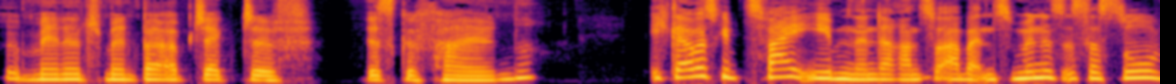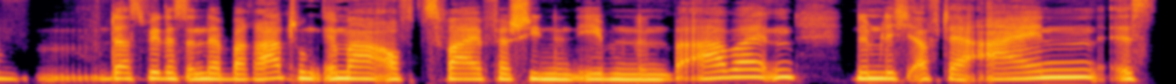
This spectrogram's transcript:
Management by Objective ist gefallen, ne? Ich glaube, es gibt zwei Ebenen daran zu arbeiten. Zumindest ist das so, dass wir das in der Beratung immer auf zwei verschiedenen Ebenen bearbeiten. Nämlich auf der einen ist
